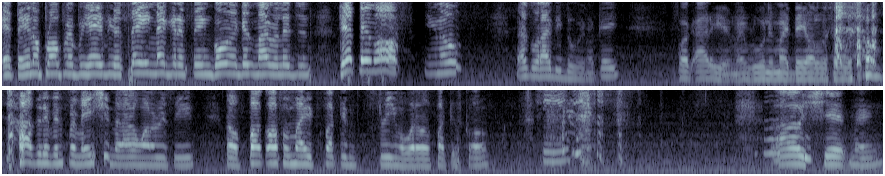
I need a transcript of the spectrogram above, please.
at the inappropriate behavior, saying negative thing, going against my religion. Get them off, you know? That's what I be doing, okay? Fuck out of here, man. Ruining my day all of a sudden with some positive information that I don't want to receive. The fuck off of my fucking stream or whatever the fuck it's called. Feed. Oh shit, man.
